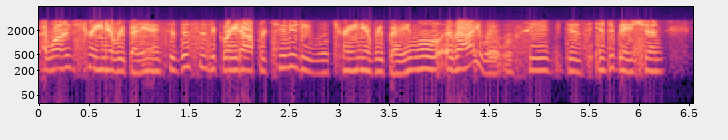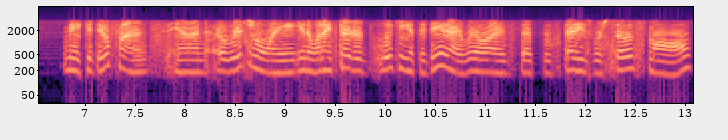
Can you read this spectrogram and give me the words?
I wanted to train everybody. And I said, this is a great opportunity. We'll train everybody we'll evaluate. We'll see does intubation make a difference. And originally, you know, when I started looking at the data, I realized that the studies were so small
